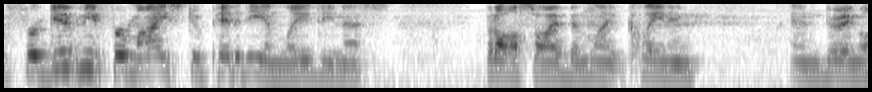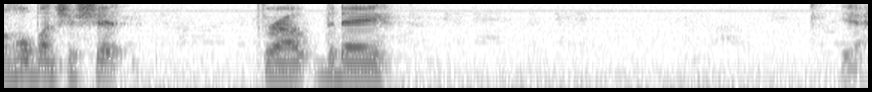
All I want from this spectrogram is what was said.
forgive me for my stupidity and laziness, but also I've been like cleaning and doing a whole bunch of shit throughout the day. Yeah.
